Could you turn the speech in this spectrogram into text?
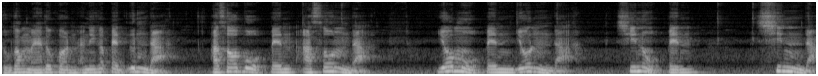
ถูกต้องไหมทุกคน อันนี้ก็เป็นอึนดะอาโซบุเป็นอาซนดะโยมุเป็นย่นดะชินุเป็นชินดะ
